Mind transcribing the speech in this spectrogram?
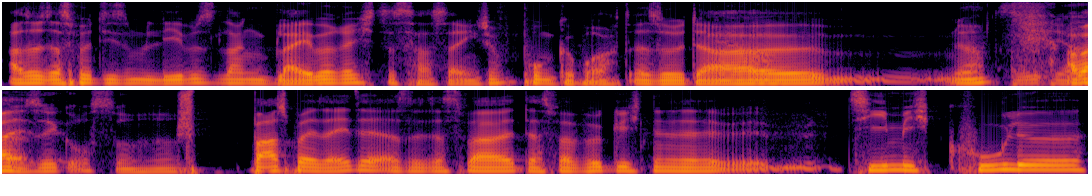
also das mit diesem lebenslangen Bleiberecht, das hast du eigentlich auf den Punkt gebracht. Also da, ja. Ja, Aber- sehe ich auch so. Ja. Spaß beiseite, also das war, das war wirklich eine äh, ziemlich coole,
